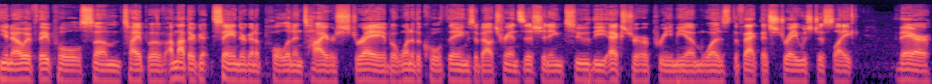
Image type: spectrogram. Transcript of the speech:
you know, if they pull some type of, I'm not they're saying they're going to pull an entire stray, but one of the cool things about transitioning to the extra premium was the fact that stray was just like there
